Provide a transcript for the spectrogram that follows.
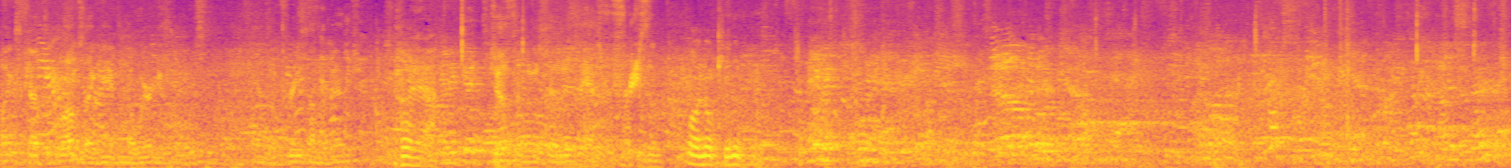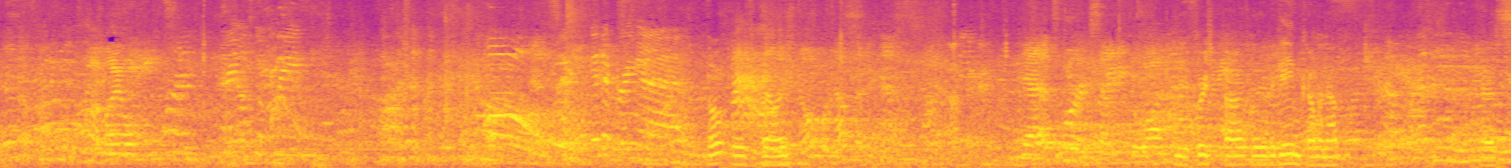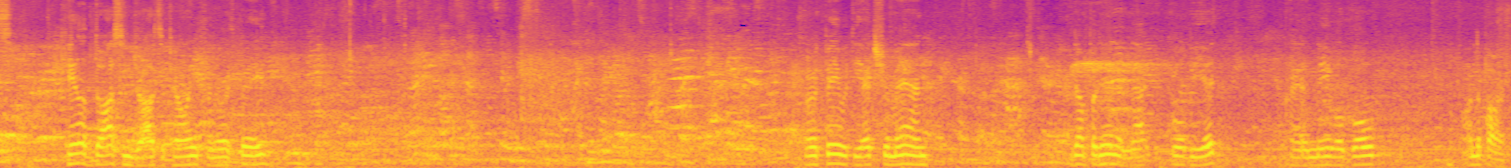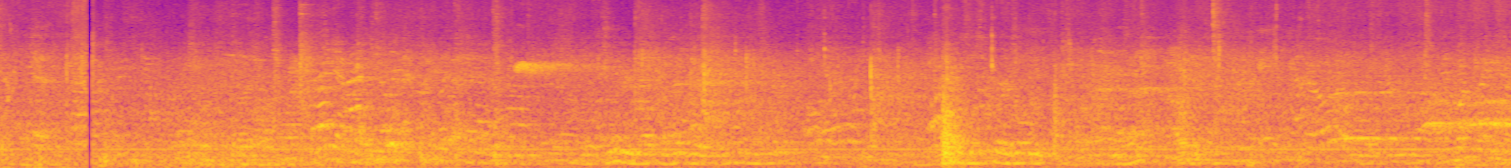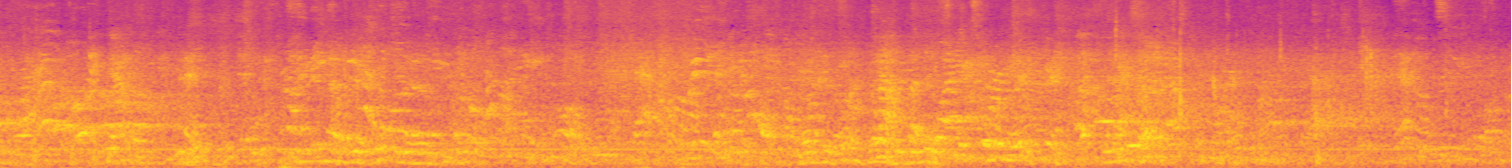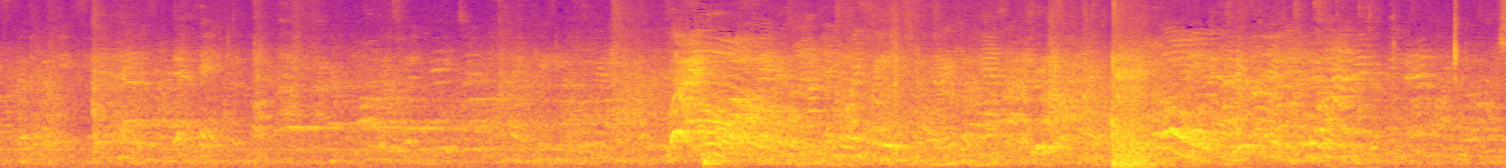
Mike's got the gloves I gave him to wear because hands will freeze on the bench. Oh yeah. Justin, he said his hands were freezing. Oh no kidding. Oh, there's the penalty. Yeah, that's more exciting to watch. The first power play of the game coming up. As Caleb Dawson draws the penalty for North Bay. North Bay with the extra man. Dump it in and that will be it. And they will go on the power play.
